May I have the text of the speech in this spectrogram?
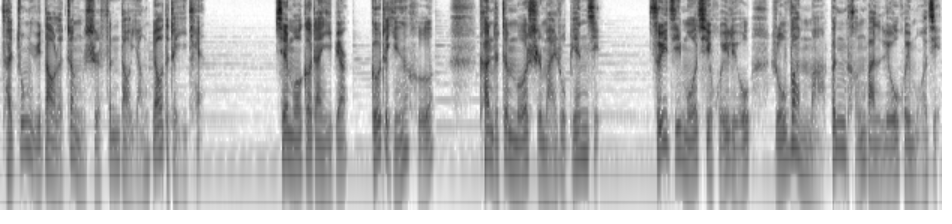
才终于到了正式分道扬镳的这一天。仙魔各站一边，隔着银河，看着镇魔石埋入边界，随即魔气回流，如万马奔腾般流回魔界。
